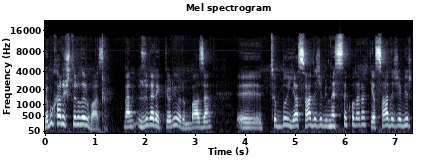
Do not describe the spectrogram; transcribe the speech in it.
Ve bu karıştırılır bazen. Ben üzülerek görüyorum bazen e, tıbbı ya sadece bir meslek olarak ya sadece bir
